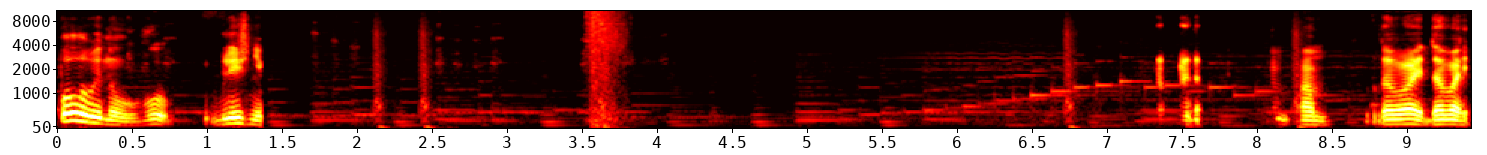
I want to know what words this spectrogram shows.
Половину в ближній. давай. Давай, давай.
